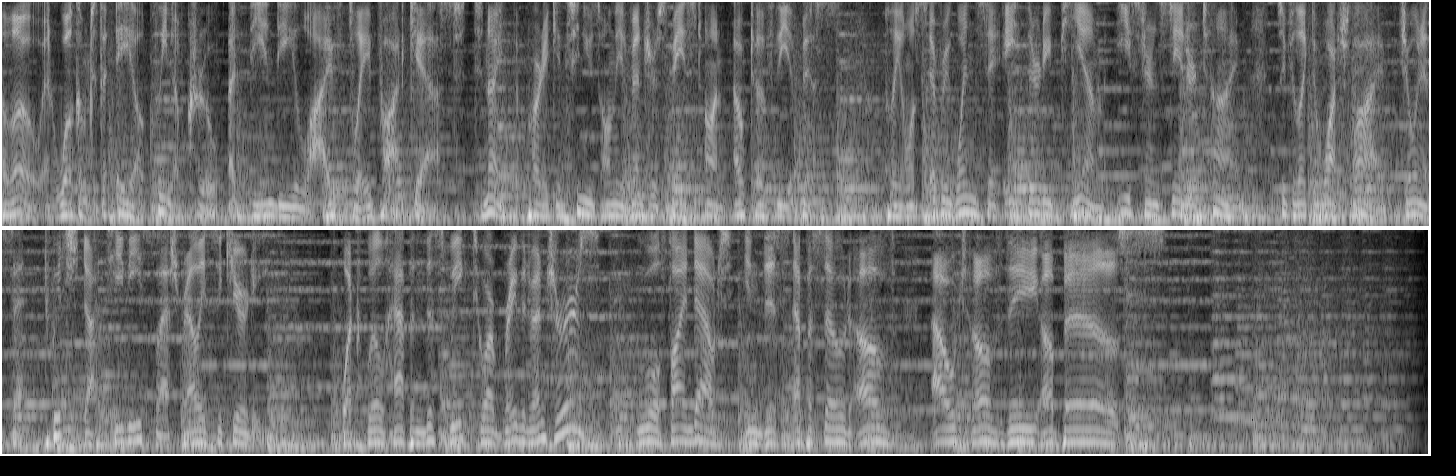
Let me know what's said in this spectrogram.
Hello and welcome to the AL Cleanup Crew, a D&D live play podcast. Tonight, the party continues on the adventures based on Out of the Abyss. Play almost every Wednesday at 8:30 p.m. Eastern Standard Time. So if you'd like to watch live, join us at twitch.tv slash rally security. What will happen this week to our brave adventurers? We will find out in this episode of Out of the Abyss.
